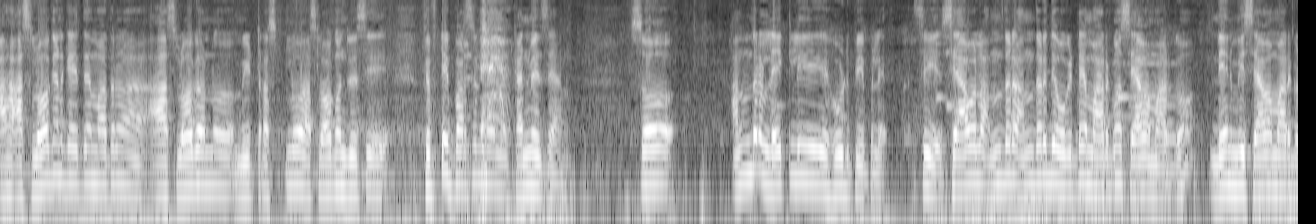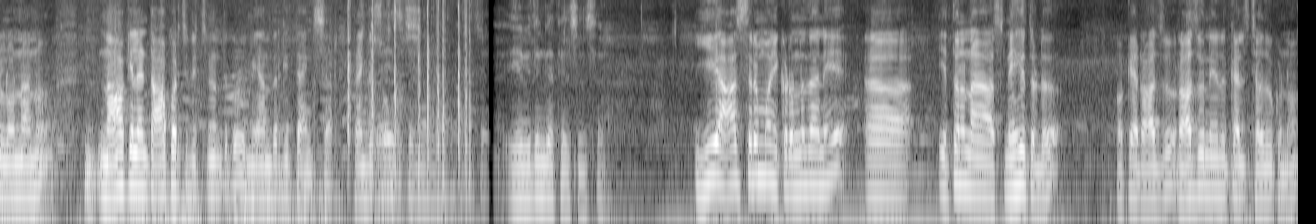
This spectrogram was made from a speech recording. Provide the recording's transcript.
ఆ- స్లోగన్కి అయితే మాత్రం ఆ స్లోగన్ మీ ట్రస్ట్లో ఆ స్లోగన్ చూసి ఫిఫ్టీ పర్సెంట్ నేను కన్విన్స్ అయ్యాను. సో అందరూ లైక్లీహుడ్ పీపులే సి సేవలు అందరూ అందరిది ఒకటే మార్గం సేవ మార్గం. నేను మీ సేవ మార్గంలో ఉన్నాను. నాకు ఇలాంటి ఆపర్చునిటీ ఇచ్చినందుకు మీ అందరికీ thanks sir thank you so much ఏ విధంగా తెలిసింది సార్? ఈ ఆశ్రమం ఇక్కడ ఉన్నదని ఇతను నా స్నేహితుడు. ఓకే రాజు రాజు నేను కలిసి చదువుకున్నాం.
